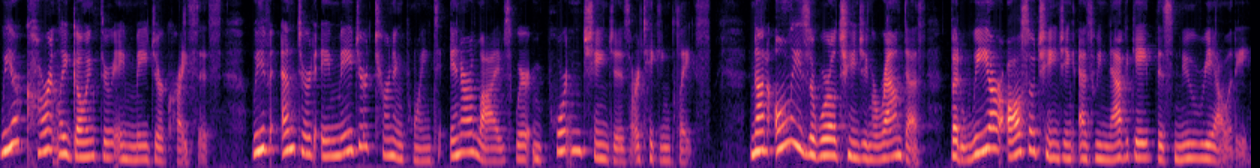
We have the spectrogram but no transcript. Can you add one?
We are currently going through a major crisis. We've entered a major turning point in our lives where important changes are taking place. Not only is the world changing around us, but we are also changing as we navigate this new reality.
